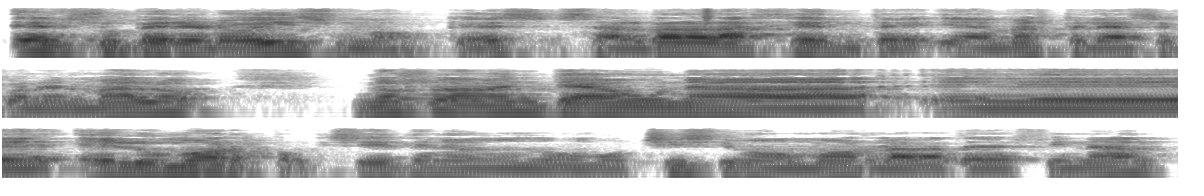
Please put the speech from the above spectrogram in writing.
el superheroísmo, que es salvar a la gente y además pelearse con el malo, no solamente aúna eh, el humor, porque sí tiene un- muchísimo humor la batalla final,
